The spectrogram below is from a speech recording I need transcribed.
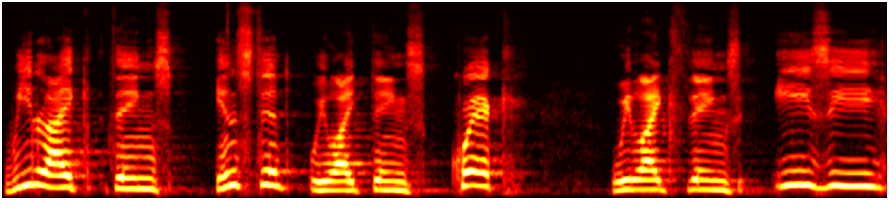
We like things instant, we like things quick, we like things easy.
